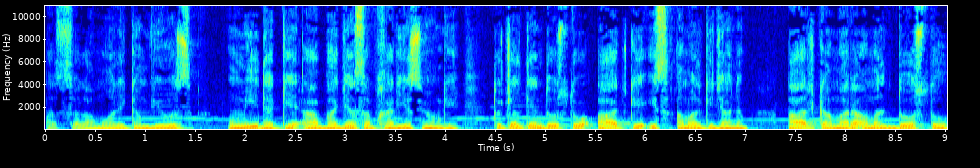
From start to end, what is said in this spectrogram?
السلام علیکم ویوز امید ہے کہ آپ بھائی سب خیریت سے ہوں گے۔ تو چلتے ہیں دوستو، آج کے اس عمل کی جانب۔ آج کا ہمارا عمل دوستو،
